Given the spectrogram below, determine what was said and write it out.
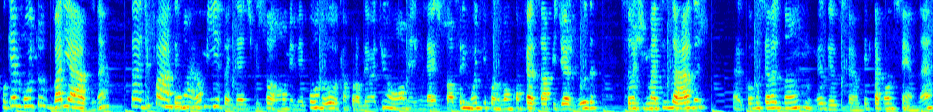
Porque é muito variado, né? Então, de fato, é, uma, é um mito a ideia de que só homem vê pornô, que é um problema de homem. As mulheres sofrem muito, que quando vão confessar, pedir ajuda, são estigmatizadas, é, como se elas não. Meu Deus do céu, o que está acontecendo, né?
